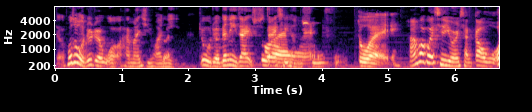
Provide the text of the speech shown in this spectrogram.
的，或者我就觉得我还蛮喜欢你，就我觉得跟你在在一起很舒服。对，好像会不会其实有人想告我？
